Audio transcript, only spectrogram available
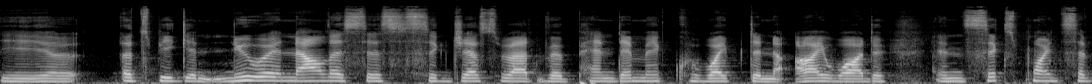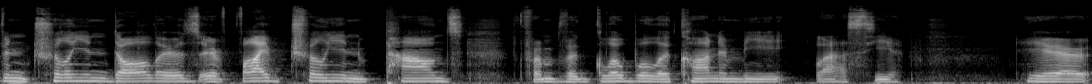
he, uh, Let's begin. New analysis suggests that the pandemic wiped an eye water in $6.7 trillion or 5 trillion pounds from the global economy last year. Here,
